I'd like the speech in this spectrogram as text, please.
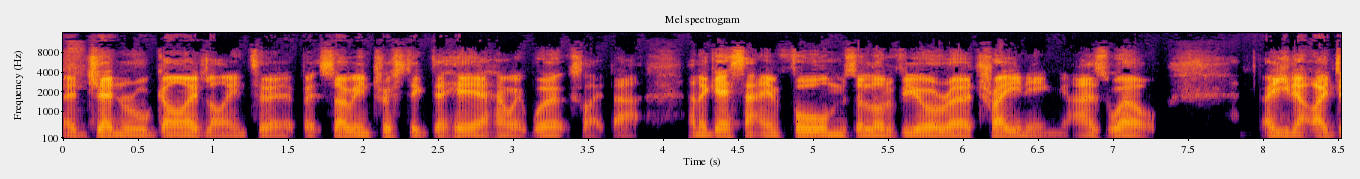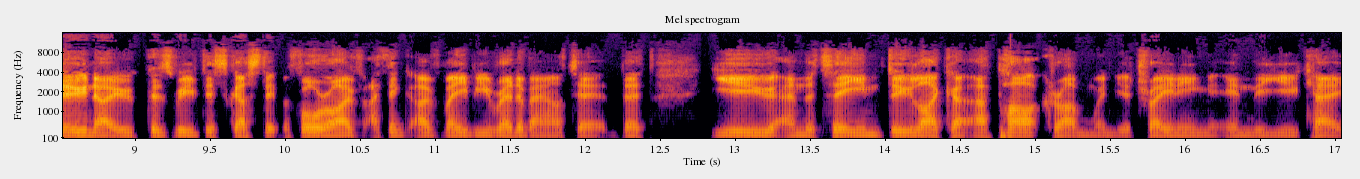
uh, general guideline to it but so interesting to hear how it works like that and i guess that informs a lot of your uh, training as well uh, you know i do know because we've discussed it before i've i think i've maybe read about it that you and the team do like a, a, park run when you're training in the UK,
